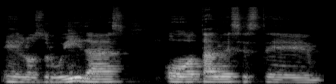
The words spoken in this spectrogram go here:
eh, los druidas o tal vez este...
